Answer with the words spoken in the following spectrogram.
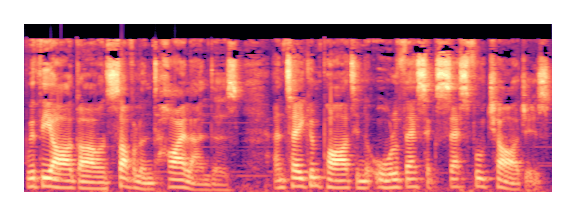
with the Argyll and Sutherland Highlanders and taken part in all of their successful charges.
